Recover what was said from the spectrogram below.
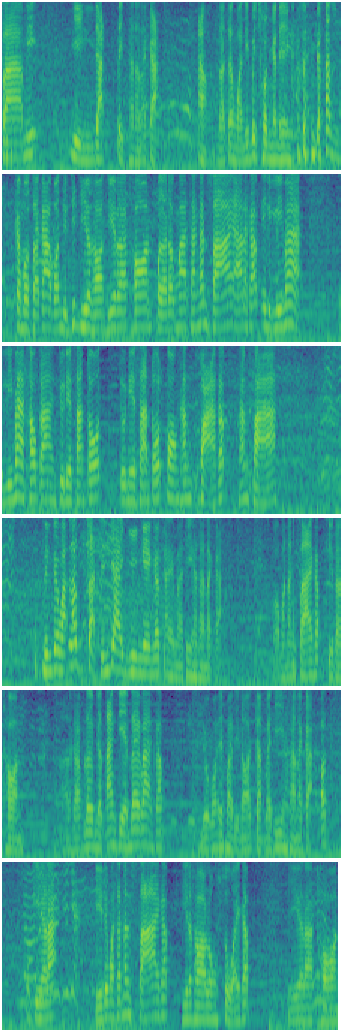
ซามิยิงยัดติดทานากะอ้าวแล้วจังหวะนี้ไปชนกันเองครับทางด้านกัมบะโอซาก้าบอลอยู่ที่ธีราทรธีราทรเปิดออกมาทางด้านซ้ายอะนะครับเอริกลิมาเอริกลิมาเข้ากลางจูเนียร์ซานโตสจูเนียร์ซานโตสมองทางขวาครับทางขวาหนึ่งจังหวะแล้วตัดสินใจยิงเองครับให้มาที่ธนากะออกมาทางซ้ายครับธีราธรเอาละครับเริ่มจะตั้งเกมได้บ้างครับโยโกเอฟมาดีนอสกลับไปที่ฮาทานากะโอกิฮาระตีลงมาทางด้านซ้ายครับธีราธรลงสวยครับ ธีราธร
